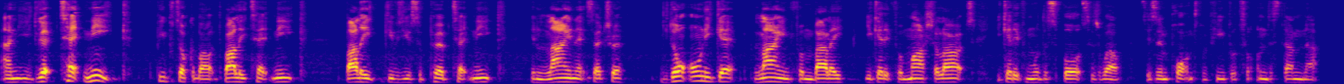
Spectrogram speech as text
and you get technique. People talk about ballet technique. Ballet gives you superb technique in line, etc. You don't only get line from ballet, you get it from martial arts, you get it from other sports as well. So it's important for people to understand that.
